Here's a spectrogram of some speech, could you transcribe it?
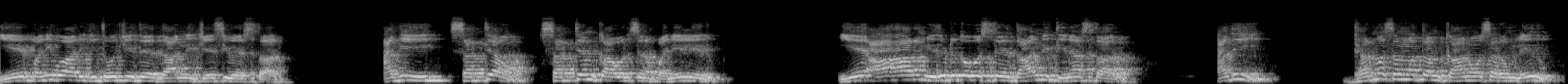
ఏ పని వారికి తోచితే దాన్ని చేసివేస్తారు. అది సత్యం సత్యం కావలసిన పని లేదు. ఏ ఆహారం ఎదుటకు వస్తే దాన్ని తినేస్తారు. అది ధర్మసమ్మతం కానవసరం లేదు.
